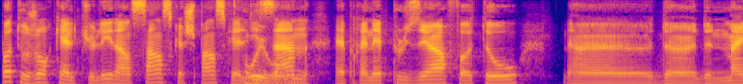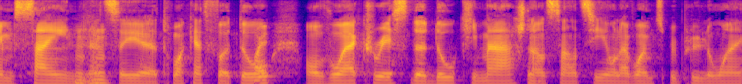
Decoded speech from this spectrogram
pas toujours calculées dans le sens que je pense que oui, Lisanne, oui. elle prenait plusieurs photos euh, d'un- d'une même scène, là, tu sais, euh, trois, quatre photos. Mhm. Ouais. On voit Chris de dos qui marche dans le sentier, on la voit un petit peu plus loin.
